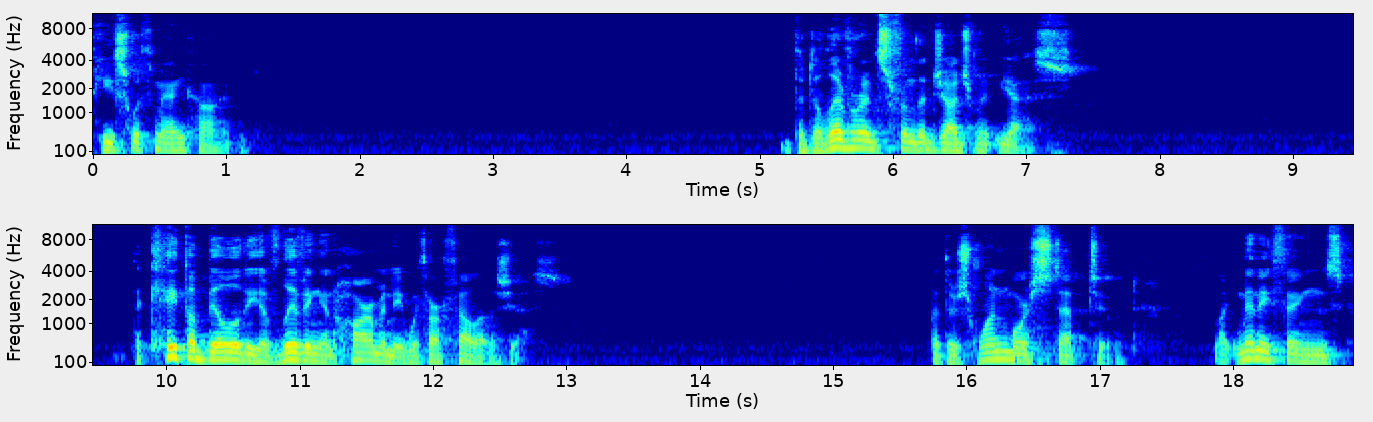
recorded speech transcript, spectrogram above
peace with mankind. The deliverance from the judgment, yes. The capability of living in harmony with our fellows, yes. But there's one more step to it. Like many things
